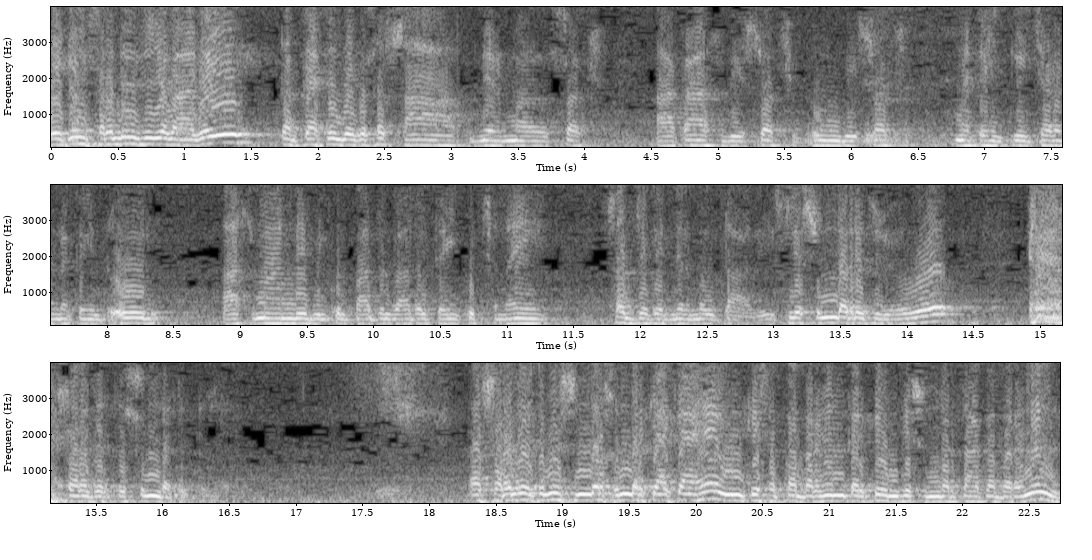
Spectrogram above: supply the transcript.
लेकिन शरद ऋतु जब आ गई, तब कहते देखो सब साफ़ निर्मल, स्वच्छ। आकाश भी स्वच्छ, भूमि भी स्वच्छ, न कहीं कीचड़, न कहीं धूल, आसमान भी बिल्कुल बादल बादल कहीं कुछ नहीं, सब जगह निर्मलता आ गई। इसलिए सुंदर ऋतु जो है वो शरद ऋतु सुंदर ऋतु है। और शरद ऋतु में सुंदर सुंदर क्या क्या है? उनके सबका वर्णन करके, उनकी सुंदरता का वर्णन,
